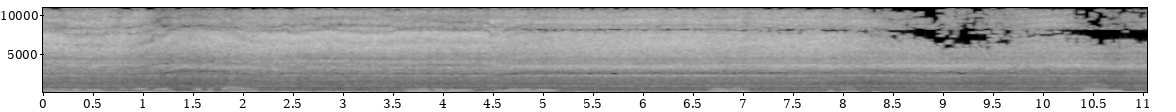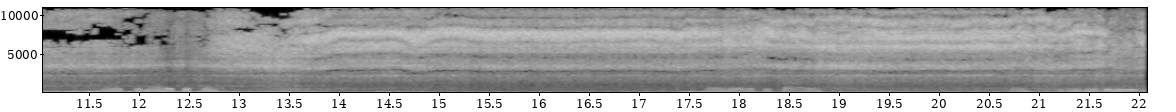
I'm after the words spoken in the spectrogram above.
remove the heat. Hit right there with the solder. Remove the heat. Remove the heat. There you go. Okay. Um, now let's go. Now hit this one. Okay, hit it with the solder. Okay, remove the heat.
